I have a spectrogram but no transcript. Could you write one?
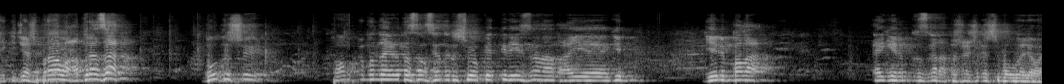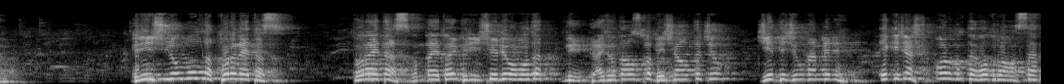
эки жаш браво абдыразак бул киши томго мындай ырдасаң сен ырчы болуп кеткен дейсиң анан айгим келин бала. Үчүн ырчы болбой эле кой биринчи жолу болду да туура эле айтасыз. Туура айтасыз мындай той болуп атат мен айтып атабыз го беш алты жыл жети жылдан бери эки жаш орындыкта отуруп алыңыздар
